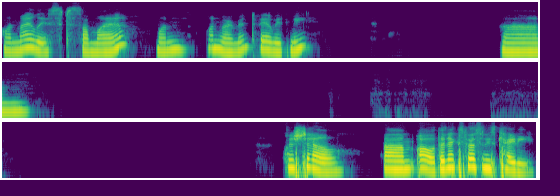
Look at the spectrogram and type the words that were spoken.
on my list somewhere. One, one moment, bear with me. Um, Michelle. Um, oh, the next person is Katie.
